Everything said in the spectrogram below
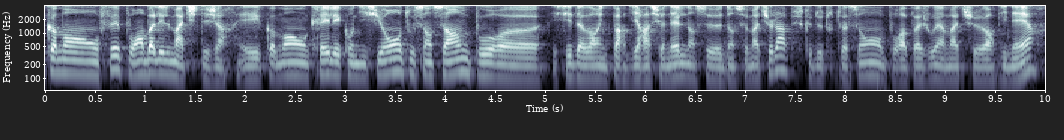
Comment on fait pour emballer le match déjà? Et comment on crée les conditions tous ensemble pour euh, essayer d'avoir une part d'irrationnel dans ce, dans ce match-là? Puisque de toute façon on pourra pas jouer un match ordinaire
